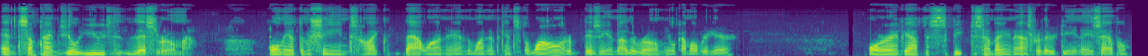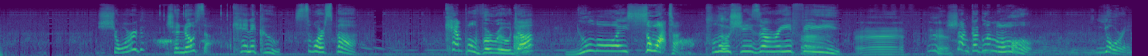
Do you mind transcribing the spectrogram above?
And sometimes you'll use this room. Only if the machines, like that one and the one against the wall, are busy in the other room, you'll come over here. Or if you have to speak to somebody and ask for their DNA sample. Shorg, Chenosa, Kiniku, Swarspa, Kempel Varuda, Nuloi Swata, Plushi Zarifi, Uh, yeah. Shanka Glamol, Yorin,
